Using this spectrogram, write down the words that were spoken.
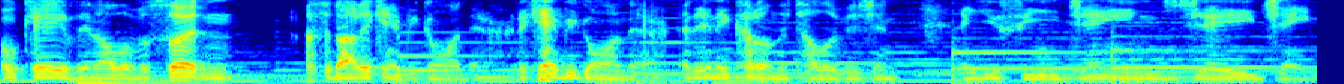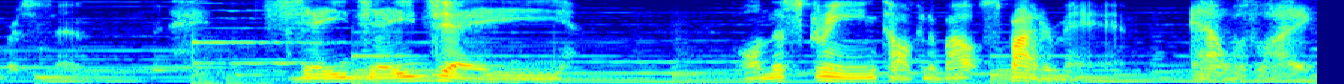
Okay. then all of a sudden, I said, no, they can't be going there. They can't be going there. And then they cut on the television and you see James J. Jamerson, JJJ, on the screen talking about Spider Man. And I was like,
